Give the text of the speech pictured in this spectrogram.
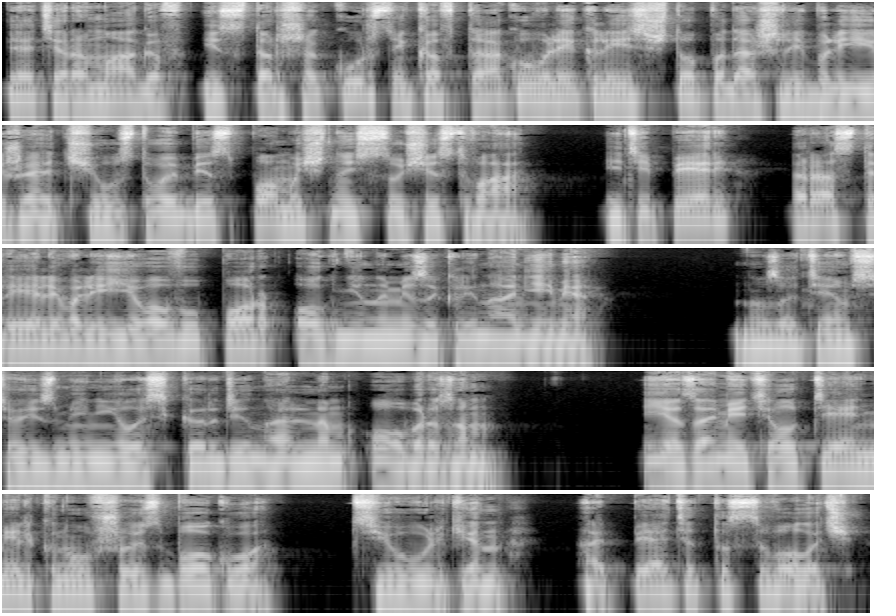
Пятеро магов из старшекурсников так увлеклись, что подошли ближе, чувствуя беспомощность существа, и теперь расстреливали его в упор огненными заклинаниями. Но затем все изменилось кардинальным образом. Я заметил тень, мелькнувшую сбоку. Тюлькин. Опять эта сволочь.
